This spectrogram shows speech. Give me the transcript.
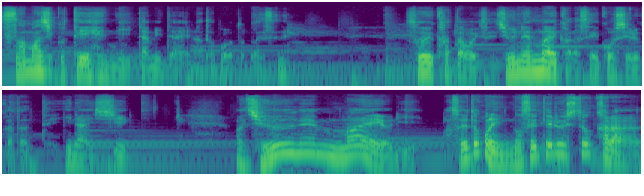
凄まじく底辺にいたみたいなところとかですね。そういう方多いですね。10年前から成功してる方っていないし、まあ、10年前より、ま、そういうところに載せてる人から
